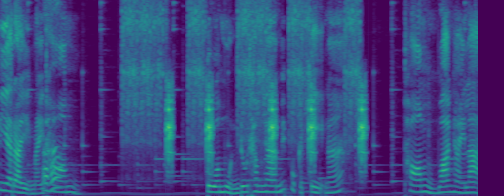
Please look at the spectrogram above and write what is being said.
มีอะไรอีกไหมทอม ตัวหมุนดูทำงานไม่ปกตินะ ทอมว่าไงล่ะ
